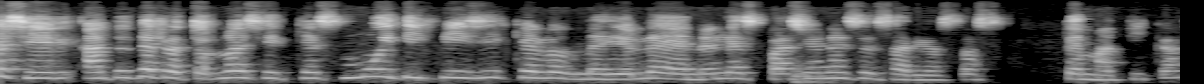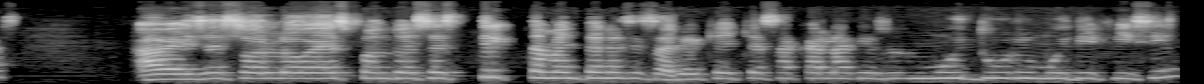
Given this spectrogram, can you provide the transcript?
decir, antes del retorno, decir que es muy difícil que los medios le den el espacio necesario a estas temáticas. A veces solo es cuando es estrictamente necesario que hay que sacarla, que eso es muy duro y muy difícil,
